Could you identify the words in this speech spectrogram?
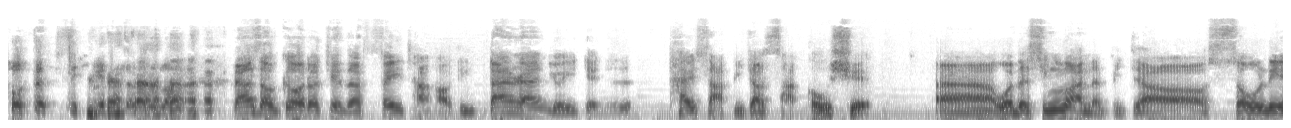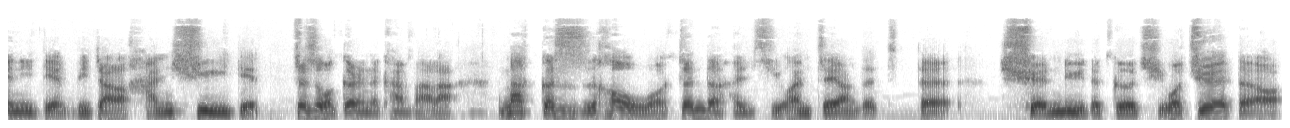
我的心也都乱。两首歌我都觉得非常好听。当然有一点就是太傻比较洒狗血，呃，我的心乱了比较收敛一点，比较含蓄一点，这是我个人的看法啦。那个时候我真的很喜欢这样的的旋律的歌曲。我觉得哦，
